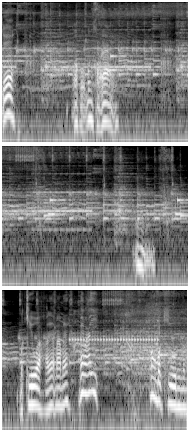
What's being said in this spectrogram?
เจ้โอ้โหมึงขอได้บักคิวอะเขาเนี่ยมาไหมไม่มาอีกอ้าวบักคิวนี่มัน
